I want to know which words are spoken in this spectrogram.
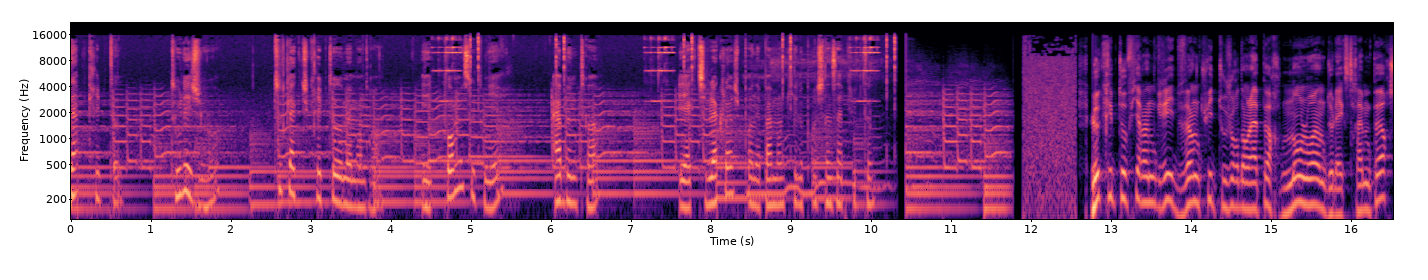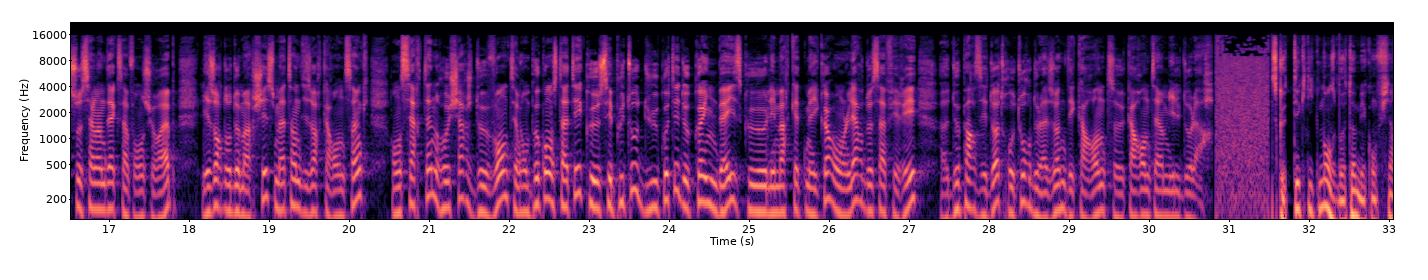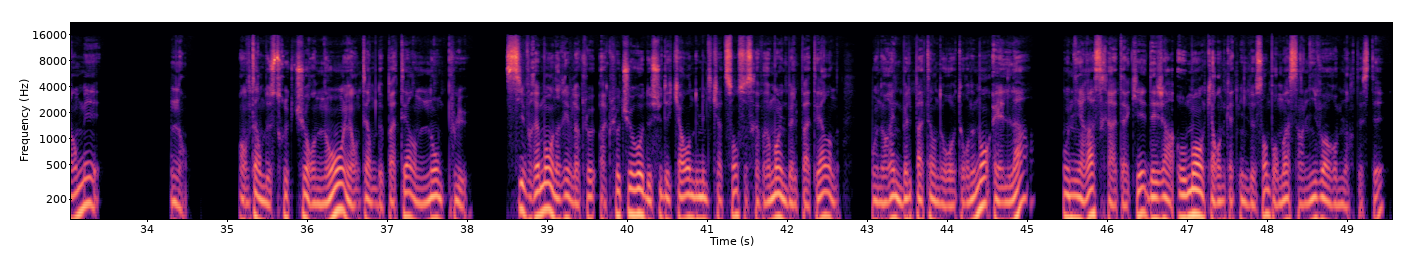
Zap Crypto. Tous les jours, toute l'actu crypto au même endroit. Et pour me soutenir, abonne-toi et active la cloche pour ne pas manquer le prochain Zap Crypto. Le crypto Fear and Grid 28 toujours dans la peur, non loin de l'extrême peur. Social Index à fond sur Up. Les ordres de marché ce matin 10h45 en certaines recherches de vente et on peut constater que c'est plutôt du côté de Coinbase que les market makers ont l'air de s'affairer euh, de part et d'autre autour de la zone des 40 41 000 dollars. Est-ce que techniquement ce bottom est confirmé? Non. En termes de structure, non, et en termes de pattern, non plus si vraiment on arrive à, clôturer au-dessus des 42 400, ce serait vraiment une belle pattern. On aurait une belle pattern de retournement. Et là, on ira se réattaquer. Déjà, au moins 44 200, pour moi, c'est un niveau à revenir tester.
